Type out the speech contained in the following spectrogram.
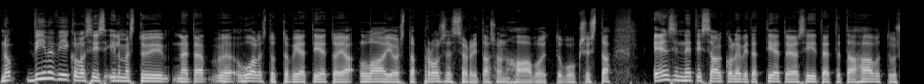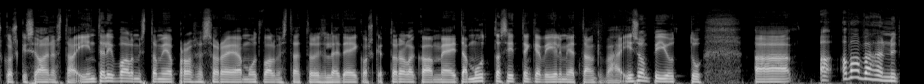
No viime viikolla siis ilmestyi näitä huolestuttavia tietoja laajoista prosessoritason haavoittuvuuksista. Ensin netissä alkoi levitä tietoja siitä, että tämä haavoittuvuus koskisi ainoastaan Intelin valmistamia prosessoreja ja muut valmistajat oli silleen, että ei koske todellakaan meitä, mutta sitten kävi ilmi, että tämä onkin vähän isompi juttu. Ää, avaa vähän nyt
